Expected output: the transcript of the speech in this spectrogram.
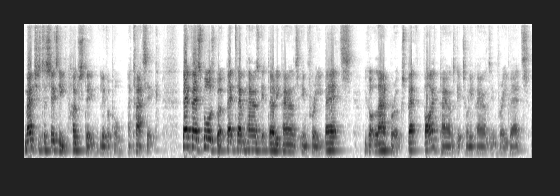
Manchester City hosting Liverpool, a classic. Betfair Sportsbook, bet £10, get £30 in free bets. We've got Ladbrokes, bet £5, get £20 in free bets.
